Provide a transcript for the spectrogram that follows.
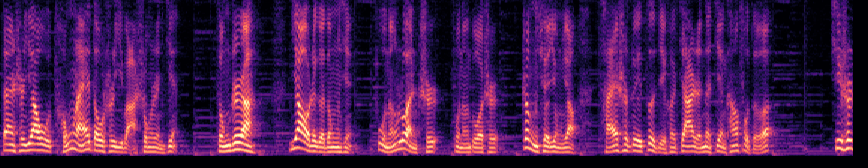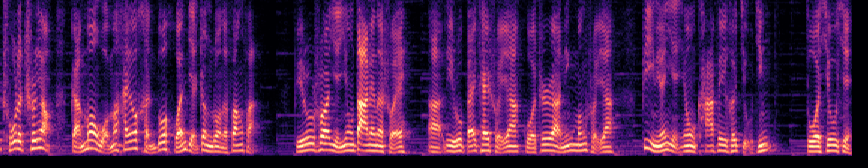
但是药物从来都是一把双刃剑。总之啊，药这个东西不能乱吃，不能多吃，正确用药才是对自己和家人的健康负责。其实除了吃药，感冒我们还有很多缓解症状的方法，比如说饮用大量的水啊，例如白开水呀、果汁啊、柠檬水呀，避免饮用咖啡和酒精，多休息。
